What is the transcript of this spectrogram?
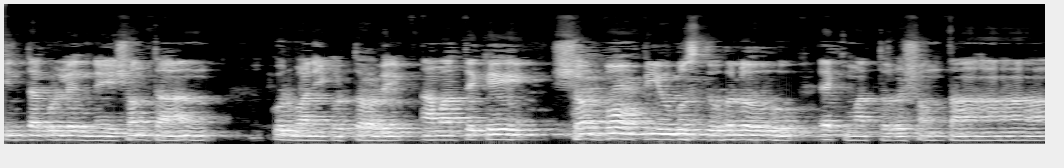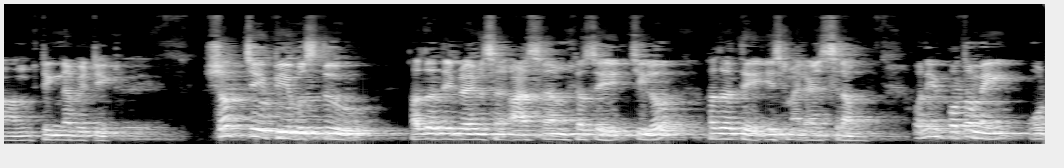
চিন্তা করলেন, এই সন্তান কোরবানি করতে হবে। আমার থেকে সর্বপ্রিয় বস্তু হলো একমাত্র সন্তান। ঠিক না বেঠিক সবচেয়ে প্রিয় বস্তু হজরত ইব্রাহিম আসলাম কাছে ছিল হজরত ইসমাইল ইসলাম উনি প্রথমেই ওর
